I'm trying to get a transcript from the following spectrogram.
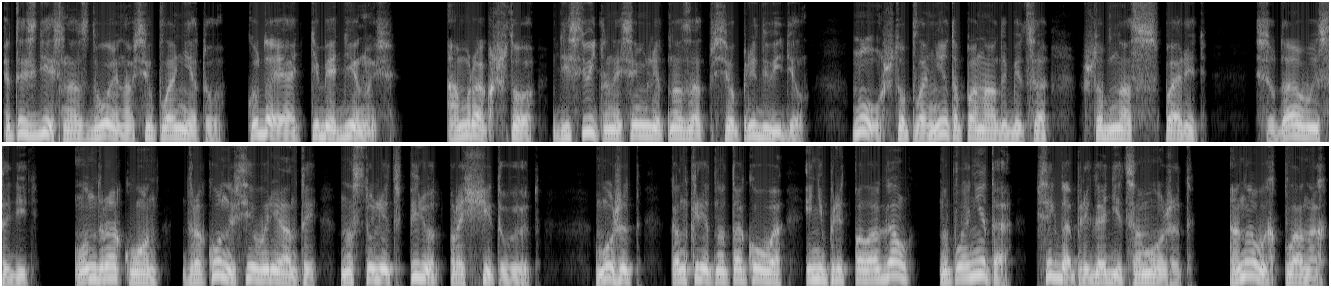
Это здесь нас двое на всю планету. Куда я от тебя денусь? А мрак что, действительно семь лет назад все предвидел? Ну, что планета понадобится, чтобы нас спарить, сюда высадить. Он дракон, драконы все варианты на сто лет вперед просчитывают. Может, конкретно такого и не предполагал, но планета всегда пригодится может. Она в их планах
